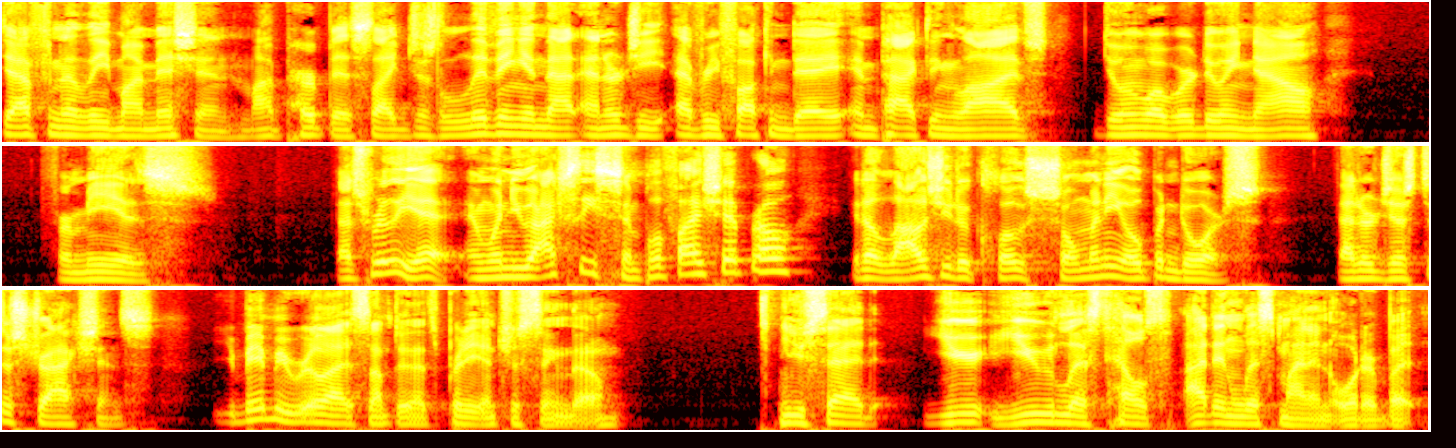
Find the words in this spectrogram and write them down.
definitely my mission, my purpose, like just living in that energy every fucking day, impacting lives, doing what we're doing now for me is that's really it. And when you actually simplify shit, bro, it allows you to close so many open doors that are just distractions. You made me realize something that's pretty interesting though. You said you you list health. I didn't list mine in order, but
